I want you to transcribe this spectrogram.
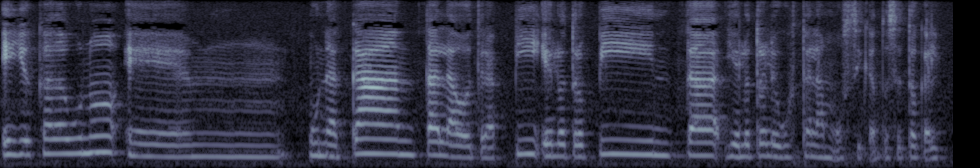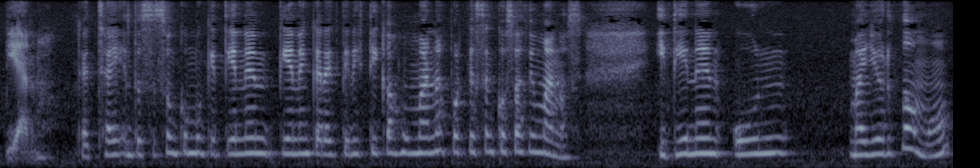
ellos cada uno, em, una canta, la otra pi el otro pinta y el otro le gusta la música, entonces toca el piano, ¿cachai? Entonces son como que tienen, tienen características humanas porque hacen cosas de humanos y tienen un mayordomo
